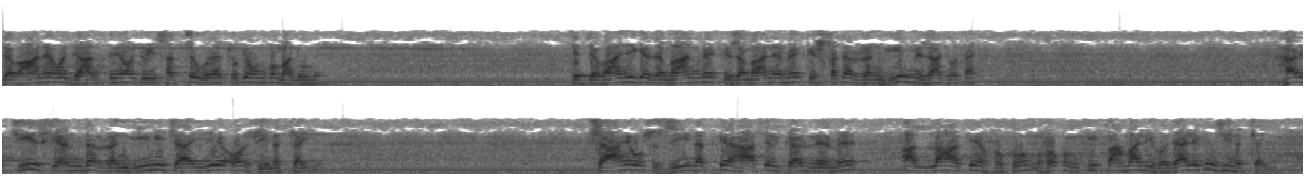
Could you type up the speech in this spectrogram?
جوان ہیں، وہ جانتے ہیں اور جو اس حد سے گزر چکے ان کو معلوم ہے کہ جوانی کے زمان میں کس زمانے میں کس قدر رنگین مزاج ہوتا ہے۔ ہر چیز کے اندر رنگینی چاہیے اور زینت چاہیے۔ چاہے اس زینت کے حاصل کرنے میں اللہ کے حکم حکم کی پامالی ہو جائے، لیکن زینت چاہیے۔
